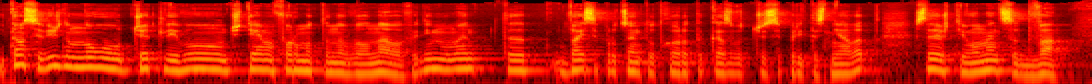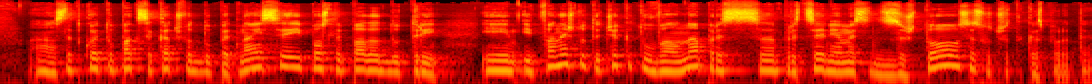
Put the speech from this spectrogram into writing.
И там се вижда много отчетливо, че тя има формата на вълна. В един момент 20% от хората казват, че се притесняват, в следващия момент са 2% след което пак се качват до 15 и после падат до 3. И, и това нещо тече като вълна през, през целия месец. Защо се случва така според теб?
